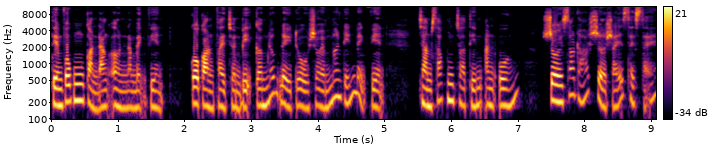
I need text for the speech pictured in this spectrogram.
Tiêm Phúc còn đang ở nằm bệnh viện, cô còn phải chuẩn bị cơm nước đầy đủ rồi mang đến bệnh viện, chăm sóc cho thím ăn uống, rồi sau đó rửa ráy sạch sẽ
